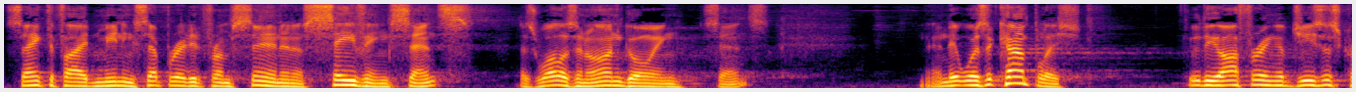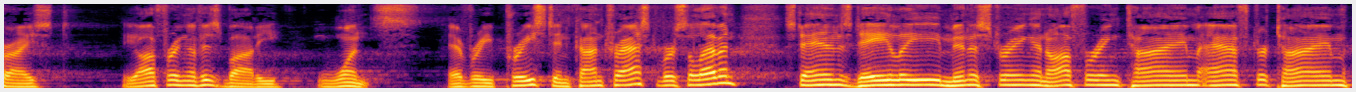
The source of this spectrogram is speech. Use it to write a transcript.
Sanctified meaning separated from sin in a saving sense, as well as an ongoing sense. And it was accomplished through the offering of Jesus Christ, the offering of his body, once Every priest, in contrast, verse 11, stands daily ministering and offering time after time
